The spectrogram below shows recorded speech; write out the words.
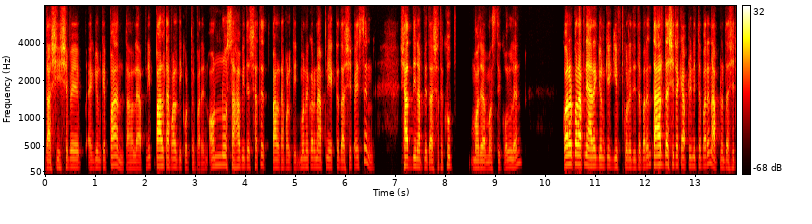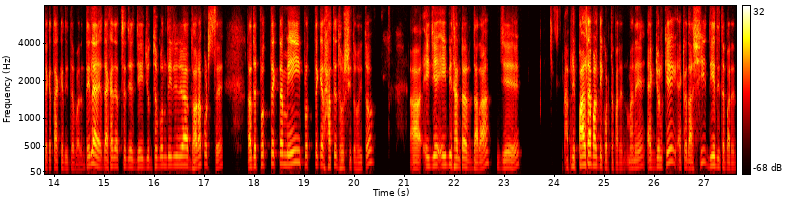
দাসী হিসেবে একজনকে পান তাহলে আপনি পাল্টাপাল্টি করতে পারেন। অন্য সাহাবীদের সাথে পাল্টাপাল্টি মনে করেন আপনি একটা দাসী পাইছেন, সাত দিন আপনি তার সাথে খুব মজা মাস্তি করলেন। করার পর আপনি আরেকজনকে গিফট করে দিতে পারেন। তার দাসীটাকে আপনি নিতে পারেন, আপনার দাসীটাকে তাকে দিতে পারেন। তাইলে দেখা যাচ্ছে যে যেই যুদ্ধবন্দীরা ধরা পড়ছে তাদের প্রত্যেকটা মেয়েই প্রত্যেকের হাতে ধর্ষিত হইতো। এই যে এই বিধানটার দ্বারা যে আপনি পাল্টাপাল্টি করতে পারেন। মানে একজনকে একটা দাসী দিয়ে দিতে পারেন।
